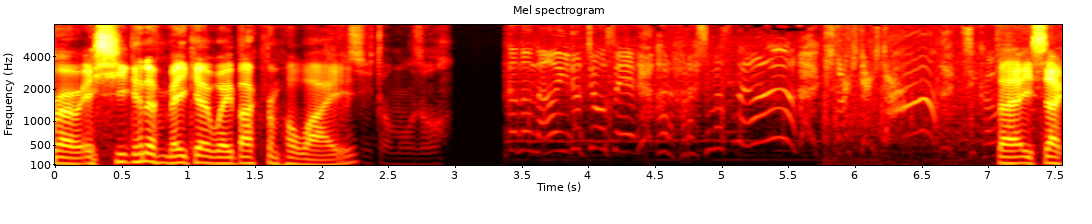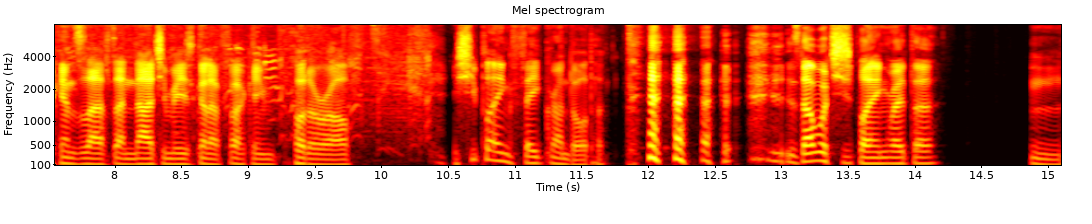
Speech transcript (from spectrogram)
Bro, is she gonna make her way back from Hawaii? 30 seconds left and Najimi's gonna fucking put her off. Is she playing fake granddaughter? is that what she's playing right there? Hmm.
